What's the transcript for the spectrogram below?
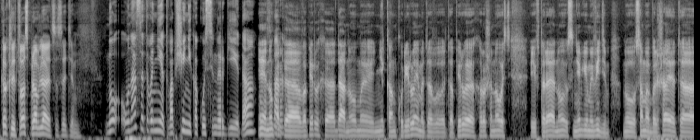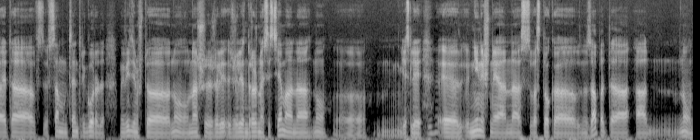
Как Литва справляется с этим? Ну, у нас этого нет, вообще никакой синергии, да? Не, ну как, э, во-первых, э, да, ну мы не конкурируем, это, это первая хорошая новость. И вторая, ну, синергию мы видим. Но самая большая, это, это в, в самом центре города. Мы видим, что, ну, наша железнодорожная система, она, ну, э, если э, нынешняя, она с востока на запад, а, а ну,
